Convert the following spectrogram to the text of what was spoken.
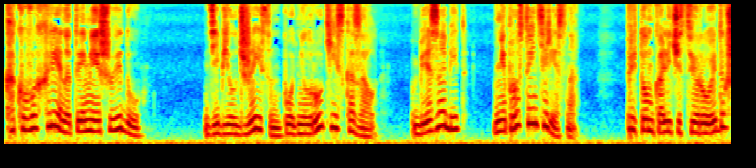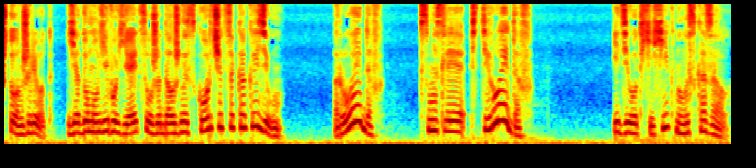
«Какого хрена ты имеешь в виду?» Дебил Джейсон поднял руки и сказал. «Без обид. Мне просто интересно. При том количестве роидов, что он жрет, я думал, его яйца уже должны скорчиться, как изюм». «Роидов? В смысле, стероидов?» Идиот хихикнул и сказал.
